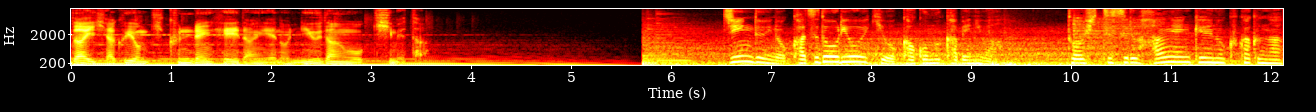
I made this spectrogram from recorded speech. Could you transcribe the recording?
第104期訓練兵団への入団を決めた。人類の活動領域を囲む壁には突出する半円形の区画が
